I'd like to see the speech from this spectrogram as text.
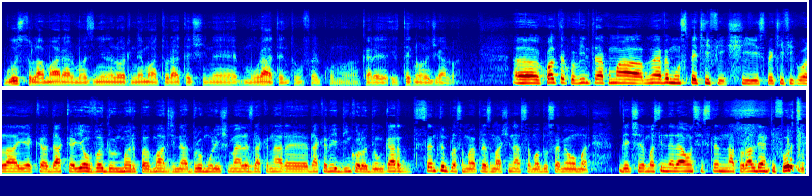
gustul amar al măslinelor nematurate și nemurate într-un fel, cum, care e tehnologia lor. Uh, cu alte cuvinte, acum noi avem un specific și specificul ăla e că dacă eu văd un măr pe marginea drumului și mai ales dacă, n-are, dacă nu e dincolo de un gard, se întâmplă să mă opresc mașina să mă duc să-mi iau un măr. Deci măslinele au un sistem natural de antifurt?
